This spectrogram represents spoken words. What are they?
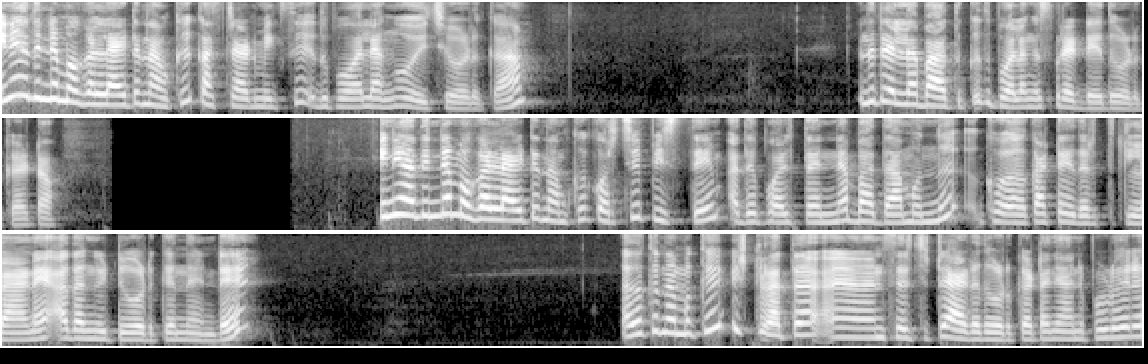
ഇനി അതിന്റെ മുകളിലായിട്ട് നമുക്ക് കസ്റ്റാർഡ് മിക്സ് ഇതുപോലെ അങ്ങ് ഒഴിച്ചു കൊടുക്കാം. എന്നിട്ട് എല്ലാ ഭാഗത്തേക്കും ഇതുപോലെ അങ്ങ് സ്പ്രെഡ് ചെയ്ത് കൊടുക്കുക കേട്ടോ. ഇനി അതിന്റെ മുകളിലായിട്ട് നമുക്ക് കുറച്ച് പിസ്തയും അതേപോലെ തന്നെ ബദാം ഒന്ന് കട്ട് ചെയ്തെടുത്തിട്ടുള്ളതാണ് അതങ്ങ് ഇട്ട് കൊടുക്കുന്നുണ്ട്. അതൊക്കെ നമുക്ക് ഇഷ്ടമില്ലാത്ത അനുസരിച്ചിട്ട് ആഡ് ചെയ്ത് കൊടുക്കാം കേട്ടോ. ഞാനിപ്പോൾ ഒരു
